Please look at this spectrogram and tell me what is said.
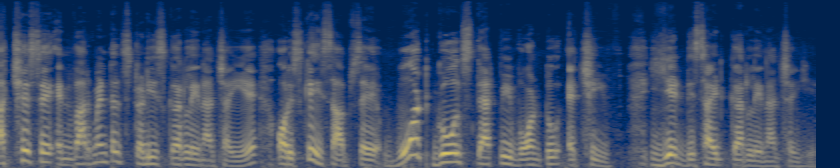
अच्छे से एनवायरमेंटल स्टडीज कर लेना चाहिए और इसके हिसाब से what goals that we want to achieve ये डिसाइड कर लेना चाहिए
